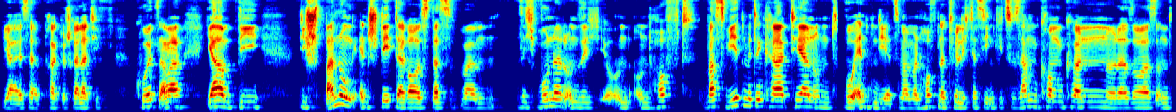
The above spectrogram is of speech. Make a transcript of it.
Ja, ist ja praktisch relativ kurz, aber ja, die, die Spannung entsteht daraus, dass man sich wundert und sich und, und hofft, was wird mit den Charakteren und wo enden die jetzt mal. Man hofft natürlich, dass sie irgendwie zusammenkommen können oder sowas und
